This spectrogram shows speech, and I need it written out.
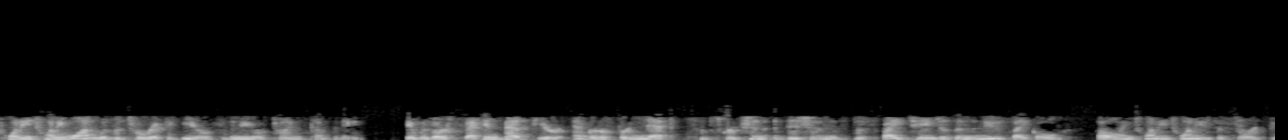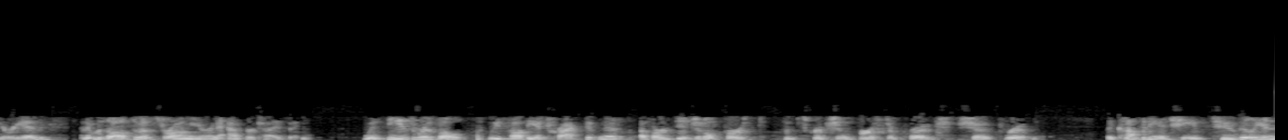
2021 was a terrific year for The New York Times Company. It was our second-best year ever for net subscription additions, despite changes in the news cycle following 2020's historic period, and it was also a strong year in advertising. With these results, we saw the attractiveness of our digital-first, subscription-first approach show through. The company achieved $2 billion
